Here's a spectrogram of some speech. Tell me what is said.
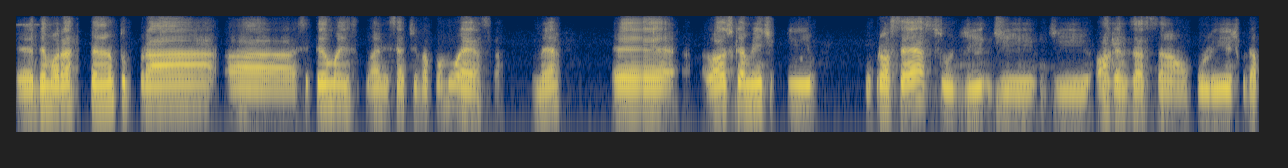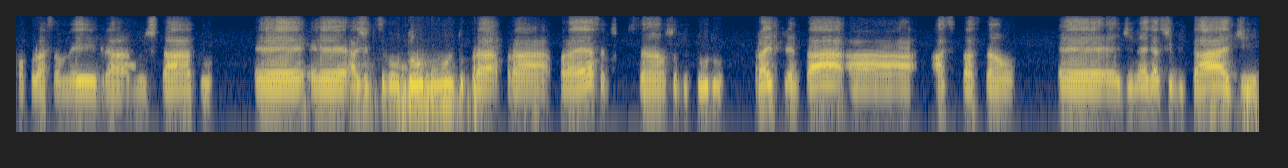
é, demorar tanto para se ter uma, uma, iniciativa como essa. Né? É, logicamente que o processo de, de, de, organização político da população negra no Estado, é, é, a gente se voltou muito para essa discussão, sobretudo para enfrentar a, a situação é, de negatividade,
